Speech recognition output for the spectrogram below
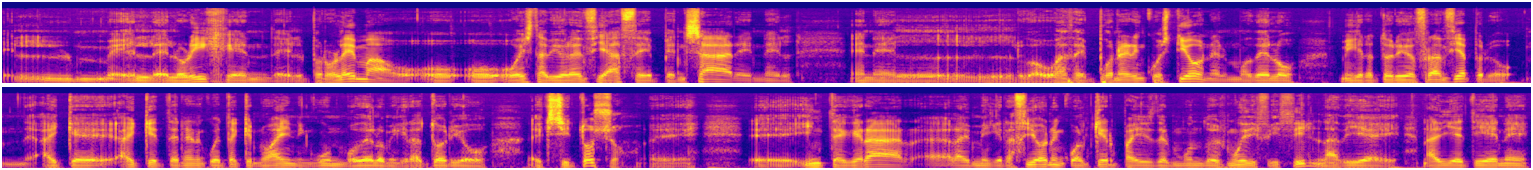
el, origen del problema o, esta violencia hace pensar en el en el o hace poner en cuestión el modelo migratorio de Francia, pero hay que hay que tener en cuenta que no hay ningún modelo migratorio exitoso. Eh, eh, integrar la inmigración en cualquier país del mundo es muy difícil. Nadie nadie tiene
